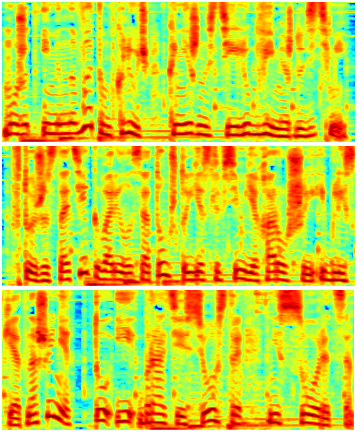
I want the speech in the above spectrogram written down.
может, именно в этом ключ к нежности и любви между детьми? В той же статье говорилось о том, что если в семье хорошие и близкие отношения, то и братья и сестры не ссорятся.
